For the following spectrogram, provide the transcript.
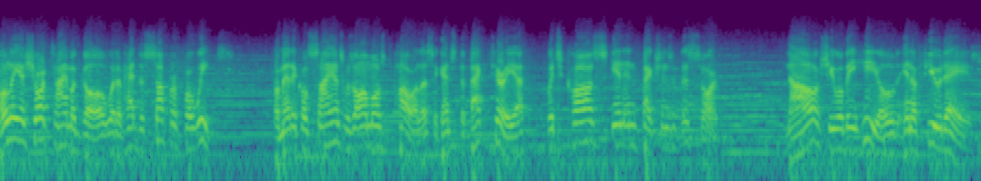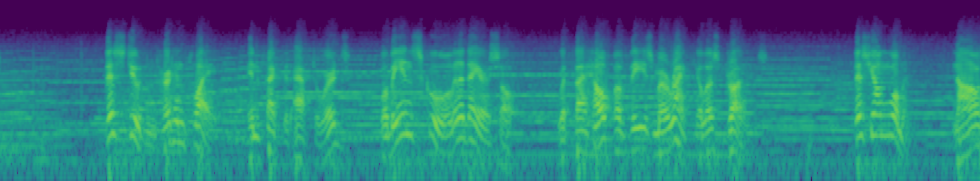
only a short time ago would have had to suffer for weeks, for medical science was almost powerless against the bacteria which cause skin infections of this sort. Now she will be healed in a few days. This student, hurt in play, infected afterwards, will be in school in a day or so with the help of these miraculous drugs. This young woman, now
